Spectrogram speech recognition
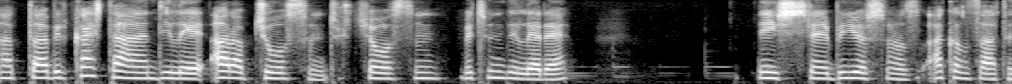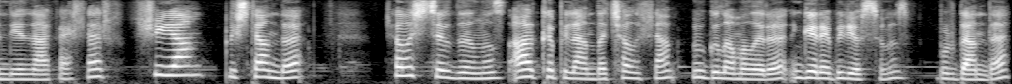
Hatta birkaç tane dile Arapça olsun, Türkçe olsun bütün dillere değiştirebiliyorsunuz akıllı saatin dilini arkadaşlar. Şu yan dıştan da çalıştırdığınız arka planda çalışan uygulamaları görebiliyorsunuz. Buradan da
